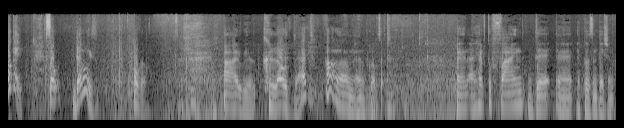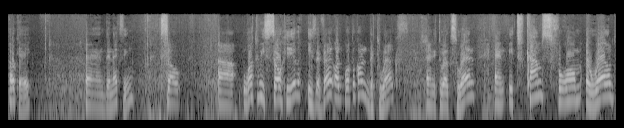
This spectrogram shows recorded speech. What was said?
Okay, so demo is over. I will close that, oh, and close it. And I have to find the uh, presentation. Okay, and the next thing, so uh, what we saw here is a very old protocol that works and it works well and it comes from a world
